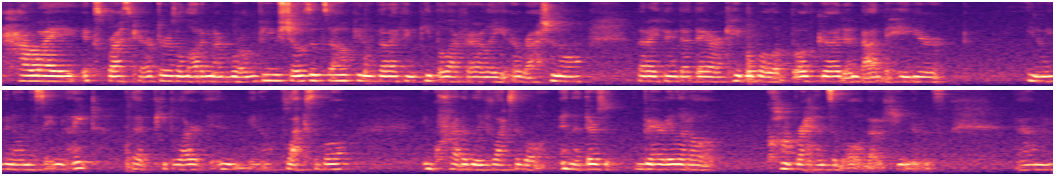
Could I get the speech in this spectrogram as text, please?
how I express characters, a lot of my worldview shows itself. You know that I think people are fairly irrational that I think that they are capable of both good and bad behavior, you know, even on the same night. That people are, in, you know, flexible, incredibly flexible, and that there's very little comprehensible about humans. Um,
